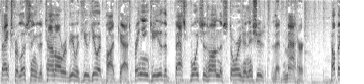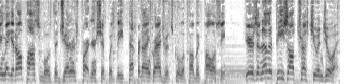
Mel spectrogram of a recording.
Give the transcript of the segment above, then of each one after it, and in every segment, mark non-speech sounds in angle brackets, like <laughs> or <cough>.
Thanks for listening to the Town Hall Review with Hugh Hewitt podcast, bringing to you the best voices on the stories and issues that matter. Helping make it all possible is the generous partnership with the Pepperdine Graduate School of Public Policy. Here's another piece I'll trust you enjoy.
